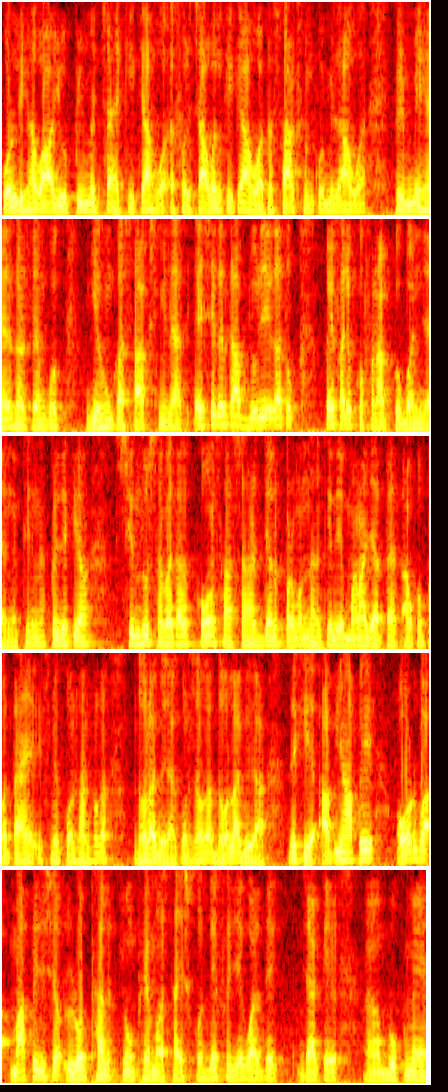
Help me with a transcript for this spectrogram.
कोल्ड हवा, यूपी में चाय की क्या हुआ सॉरी चावल की क्या हुआ था साक्ष हमको मिला हुआ है। फिर मेहरगढ़ से हमको गेहूँ का साक्ष मिला है। ऐसे करके आप जोड़िएगा तो कई सारे क्वेश्चन आपको बन जाएँगे, ठीक ना? फिर देखिए, सिंधु सभ्यता का कौन सा शहर जल प्रबंधन के लिए माना जाता है तो आपको पता है, इसमें कौन सा आंसर होगा? धौलावीरा। कौन सा होगा? धौलावीरा। देखिए, आप यहाँ पे और बाकी जैसे लोथल क्यों फ़ेमस था, इसको देख लीजिए एक बार, देख जाके बुक में।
